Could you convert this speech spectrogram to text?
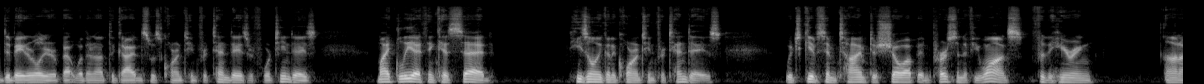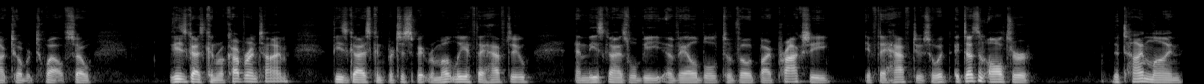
debate earlier about whether or not the guidance was quarantined for 10 days or 14 days. Mike Lee, I think, has said he's only going to quarantine for 10 days, which gives him time to show up in person if he wants for the hearing on October 12th. So these guys can recover in time. These guys can participate remotely if they have to. And these guys will be available to vote by proxy if they have to. So it, it doesn't alter the timeline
